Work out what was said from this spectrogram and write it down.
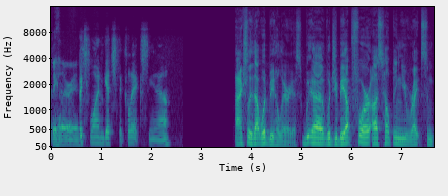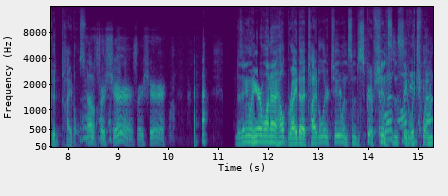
Be hilarious. which one gets the clicks, you know? Actually, that would be hilarious. Uh, would you be up for us helping you write some good titles? Oh, for sure, for sure. Does anyone here want to help write a title or two and some descriptions and see which one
